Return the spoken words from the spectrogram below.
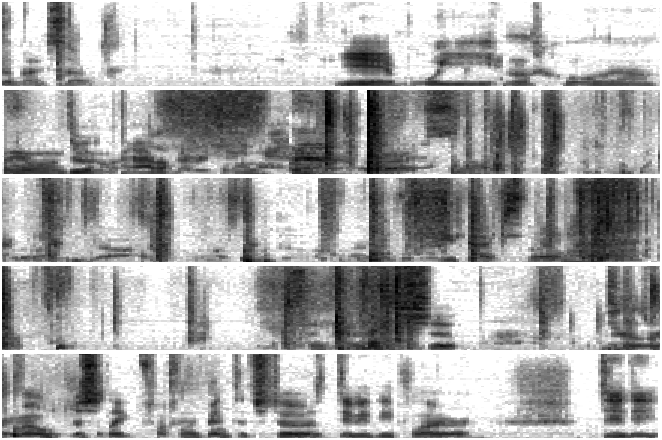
We'll go 97. Yeah, boy. That's cool, man. What I want to do is I'll add up everything. Alright, so. What else we got? What else we got? I got this Apex thing. Same kind of shit. Has a remote. This is like fucking vintage too. It's DVD player, DVD,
